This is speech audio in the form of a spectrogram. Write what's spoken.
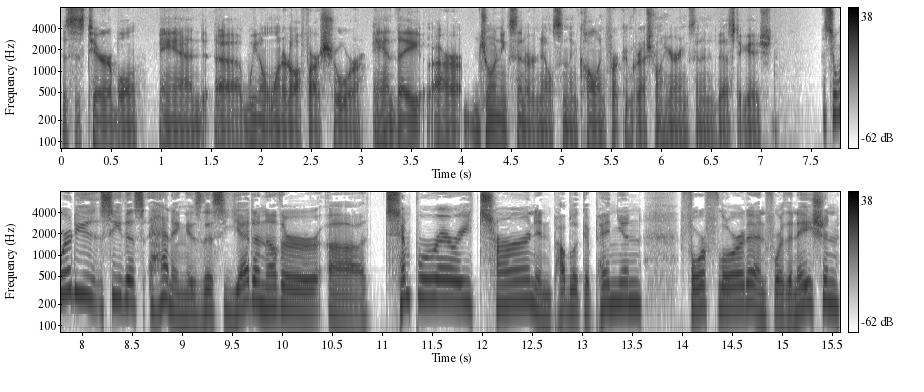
This is terrible, and uh, we don't want it off our shore. And they are joining Senator Nelson and calling for congressional hearings and an investigation. So, where do you see this heading? Is this yet another uh, temporary turn in public opinion for Florida and for the nation?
